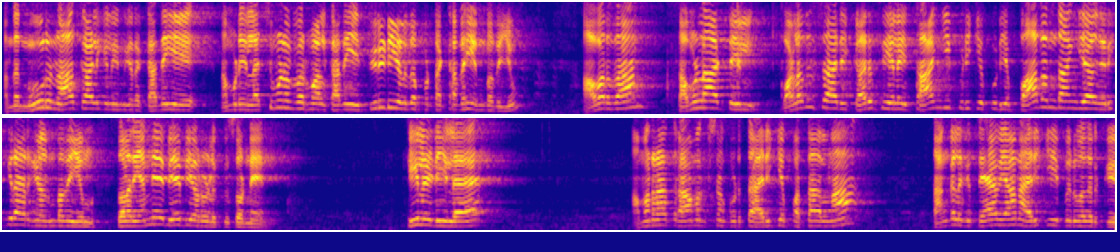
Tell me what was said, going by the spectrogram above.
அந்த நூறு நாற்காலிகள் என்கிற கதையே நம்முடைய லட்சுமண பெருமாள் கதையை திருடி எழுதப்பட்ட கதை என்பதையும் அவர்தான் தமிழ்நாட்டில் வலதுசாரி கருத்தியலை தாங்கி பிடிக்கக்கூடிய பாதம் தாங்கியாக இருக்கிறார்கள் என்பதையும் தொடர் எம்ஏ பேபி அவர்களுக்கு சொன்னேன். கீழடியில அமர்நாத் ராமகிருஷ்ணன் கொடுத்த அறிக்கை பத்தாதுன்னா தங்களுக்கு தேவையான அறிக்கையை பெறுவதற்கு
